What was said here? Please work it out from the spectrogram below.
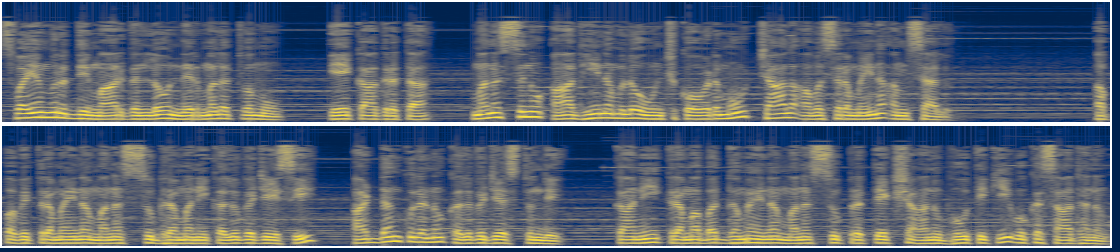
స్వయంవృద్ధి మార్గంలో నిర్మలత్వము ఏకాగ్రత మనస్సును ఆధీనములో ఉంచుకోవడము చాలా అవసరమైన అంశాలు. అపవిత్రమైన మనస్సు భ్రమని కలుగజేసి అడ్డంకులను కలుగజేస్తుంది. కానీ క్రమబద్ధమైన మనస్సు ప్రత్యక్ష అనుభూతికి ఒక సాధనం.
